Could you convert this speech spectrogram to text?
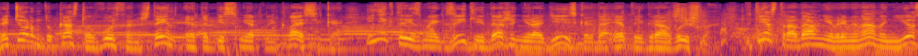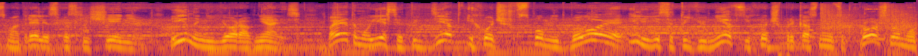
Return to Castle Wolfenstein это бессмертная классика, и некоторые из моих зрителей даже не родились, когда эта игра вышла. В те страдавние времена на нее смотрели с восхищением, и на нее равнялись. Поэтому, если ты дед и хочешь вспомнить былое, или если ты юнец и хочешь прикоснуться к прошлому,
